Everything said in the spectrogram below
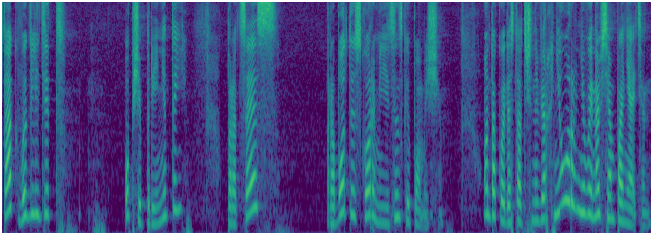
Так выглядит общепринятый процесс работы скорой медицинской помощи. Он такой достаточно верхнеуровневый, но всем понятен.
